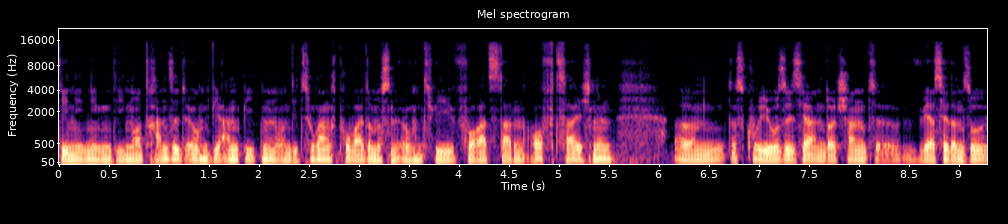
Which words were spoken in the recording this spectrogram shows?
denjenigen, die nur Transit irgendwie anbieten und die Zugangsprovider müssen irgendwie Vorratsdaten aufzeichnen. Ähm, das Kuriose ist ja, in Deutschland äh, wäre es ja dann so,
